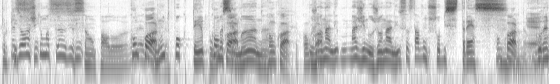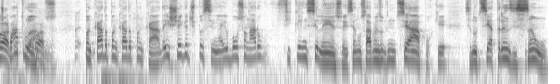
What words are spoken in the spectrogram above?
Porque Mas eu se- acho que é uma se- transição, Paulo. Concordo. É muito pouco tempo, uma Concordo, semana. Concordo, O concordo. jornali... Imagina, os jornalistas estavam sob estresse. Concordo. É. Durante concordo, quatro concordo. anos. Pancada, pancada, pancada. Aí chega, tipo assim, aí o Bolsonaro fica em silêncio. Aí você não sabe mais o que noticiar, porque se noticiar a transição,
